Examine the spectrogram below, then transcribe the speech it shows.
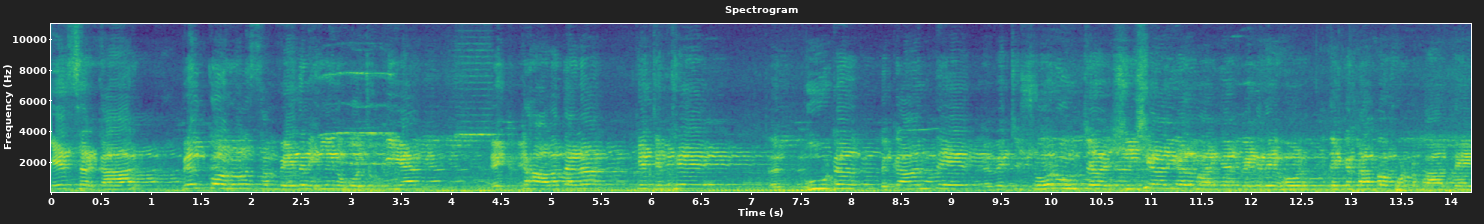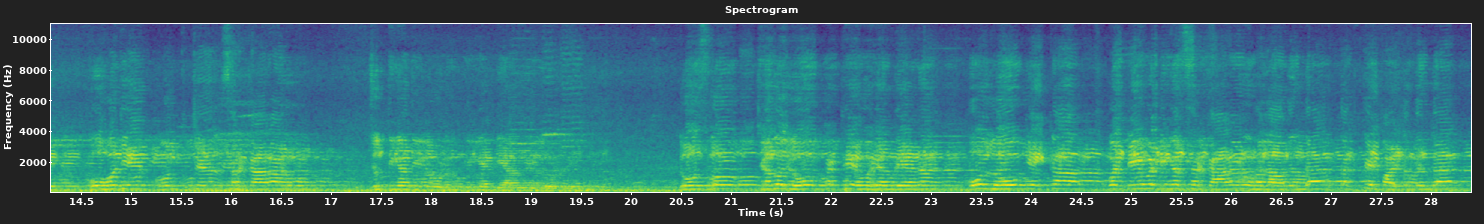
ਇਹ ਸਰਕਾਰ ਬਿਲਕੁਲ ਹੁਣ ਸੰਵੇਦਨਹੀਨ ਹੋ ਚੁੱਕੀ ਹੈ। ਇੱਕ ਕਹਾਵਤ ਹੈ ਨਾ ਕਿ ਜਿੱਥੇ ਬੂਟ ਦੁਕਾਨ ਤੇ ਵਿੱਚ ਸ਼ੋਰੂਮ 'ਚ ਸ਼ੀਸ਼ੇ ਵਾਲੀ ਅਲਮਾਰੀਆਂ 'ਚ ਵਿਕਦੇ ਹੋਣ ਤੇ ਕਿਤਾਬਾਂ ਫੁੱਟਪਾਥ ਤੇ, ਉਹੋ ਜਿਹੇ ਮੁਲਕ 'ਚ ਸਰਕਾਰਾਂ ਨੂੰ ਜੁੱਤੀਆਂ ਦੀ ਲੋੜ ਹੁੰਦੀ ਹੈ, ਗਿਆਨ ਦੀ ਲੋੜ ਨਹੀਂ ਦੋਸਤੋ, ਜਦੋਂ ਲੋਕ ਇਕੱਠੇ ਹੋ ਜਾਂਦੇ ਆ ਨਾ, ਉਹ ਲੋਕ ਇੱਕ ਵੱਡੇ ਵੱਡੀਆਂ ਸਰਕਾਰਾਂ ਨੂੰ ਹਿਲਾ ਦਿੰਦਾ, ਤਖਤੇ ਪਲਟ ਦਿੰਦਾ।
